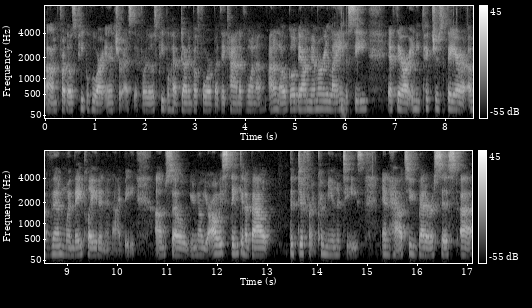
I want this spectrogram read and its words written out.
um, for those people who are interested, for those people who have done it before, but they kind of want to, I don't know, go down memory lane to see if there are any pictures there of them when they played in NIB. Um, so, you know, you're always thinking about the different communities and how to better assist uh,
